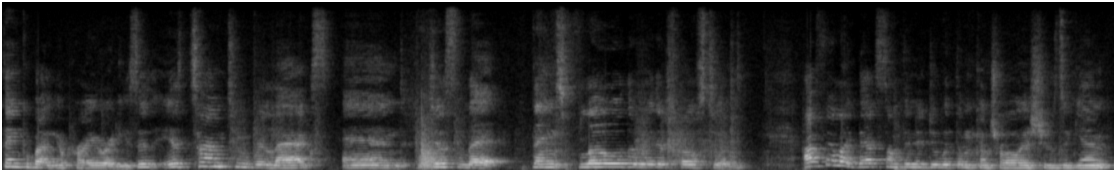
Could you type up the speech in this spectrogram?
think about your priorities. It's time to relax and just let things flow the way they're supposed to. I feel like that's something to do with them control issues again.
